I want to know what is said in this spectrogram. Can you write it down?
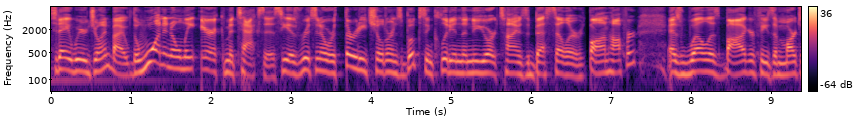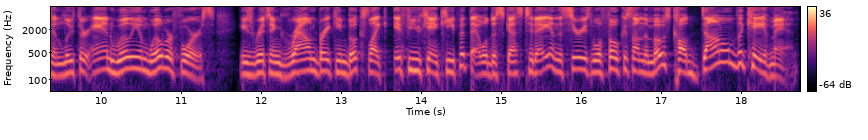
Today, we're joined by the one and only Eric Metaxas. He has written over 30 children's books, including the New York Times bestseller Bonhoeffer, as well as biographies of Martin Luther and William Wilberforce. He's written groundbreaking books like If You Can't Keep It, that we'll discuss today, and the series we'll focus on the most called Donald the Caveman.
